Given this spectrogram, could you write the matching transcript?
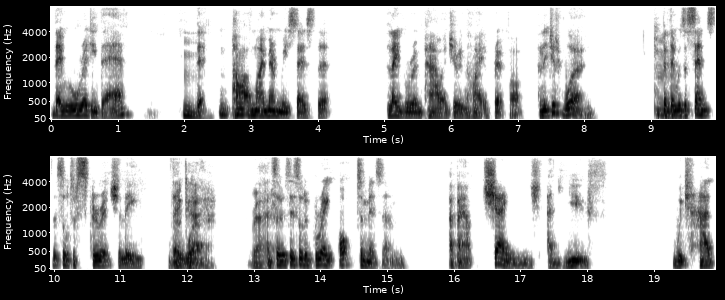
they were already there. Hmm. That part of my memory says that Labour were in power during the height of Britpop, and they just weren't. But there hmm. was a sense that sort of spiritually they Okay. were. Right. And so it's this sort of great optimism about change and youth, which had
